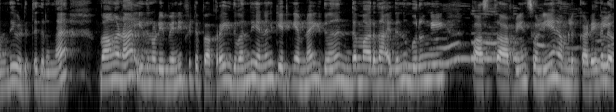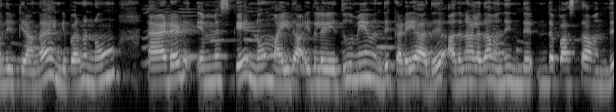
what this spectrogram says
வந்து எடுத்துக்கிடுங்க வாங்கினா இதனுடைய பெனிஃபிட்டை பார்க்குறேன் இது வந்து என்னென்னு கேட்டிங்க அப்படின்னா இது வந்து இந்த மாதிரி தான். இது வந்து முருங்கை பாஸ்தா அப்படின்னு சொல்லி நம்மளுக்கு கடைகளில் வந்து விற்கிறாங்க இங்கே பாருங்கள் no added MSG no maida. இதில் எதுவுமே வந்து கிடையாது. அதனால தான் வந்து இந்த இந்த பாஸ்தா வந்து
